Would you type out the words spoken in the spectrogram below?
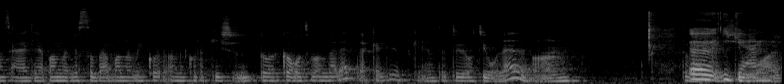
az ágyában, meg a szobában, amikor, amikor a kis dorka ott van veletek egyébként? Tehát ő ott jól el van? Ö, igen.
